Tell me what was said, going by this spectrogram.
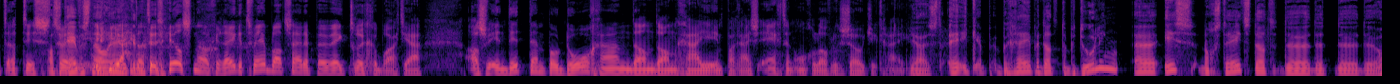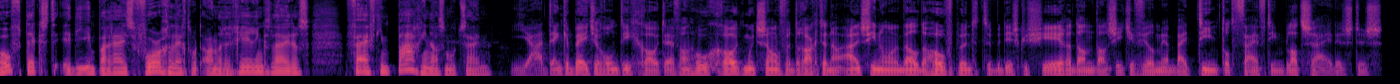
Dat is Als twee, ik even snel reken. Ja, dat is heel snel gerekend. Twee bladzijden per week teruggebracht. Ja, als we in dit tempo doorgaan, dan, dan ga je in Parijs echt een ongelooflijk zootje krijgen. Juist. Eh, Ik heb begrepen dat de bedoeling uh, is nog steeds dat de, de, de, de hoofdtekst die in Parijs voorgelegd wordt aan de regeringsleiders 15 pagina's moet zijn. Ja, denk een beetje rond die grootte. Hè? Van hoe groot moet zo'n verdrag er nou uitzien om wel de hoofdpunten te bediscussiëren? Dan, dan zit je veel meer bij 10 tot 15 bladzijden. Dus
